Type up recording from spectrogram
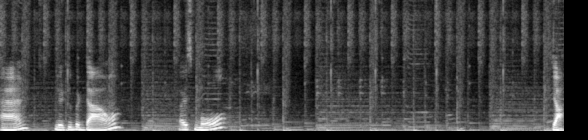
and little bit down. Guys more. Yeah.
